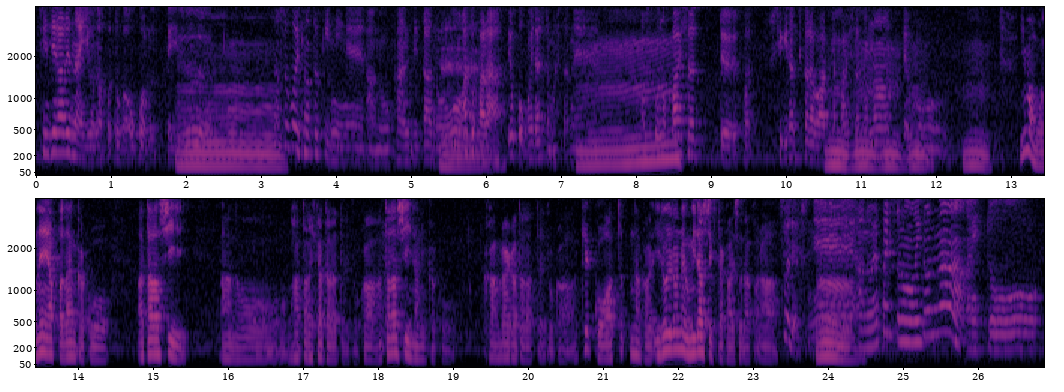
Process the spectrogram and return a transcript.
信じられないようなことが起こるっていう。すごいその時にねあの感じたのを後からよく思い出してましたね。あそこの会社ってやっぱ不思議な力があった会社だなって思う。今もねやっぱなんかこう新しいあの働き方だったりとか新しい何かこう考え方だったりとか結構あなんかいろいろね生み出してきた会社だから。そうですね、うん、あのやっぱりそのいろんな、えっと、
